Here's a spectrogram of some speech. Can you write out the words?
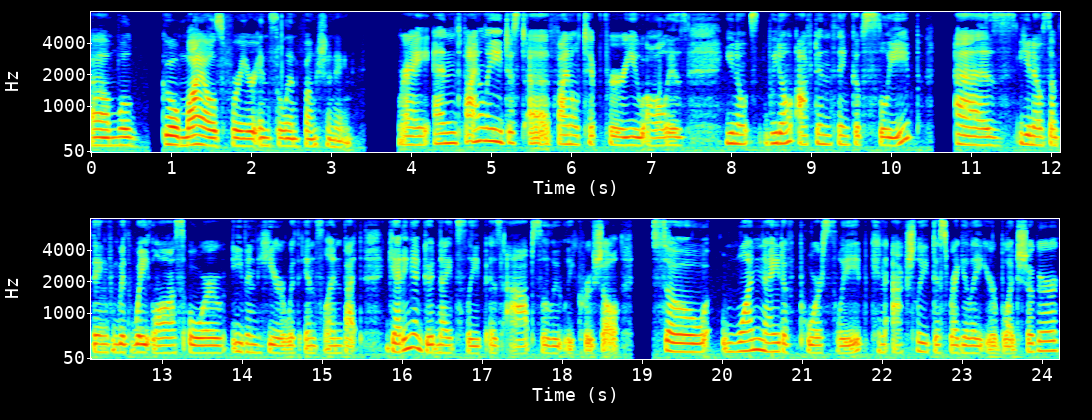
um, will go miles for your insulin functioning. Right. And finally, just a final tip for you all is you know, we don't often think of sleep as you know something with weight loss or even here with insulin but getting a good night's sleep is absolutely crucial so, one night of poor sleep can actually dysregulate your blood sugar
